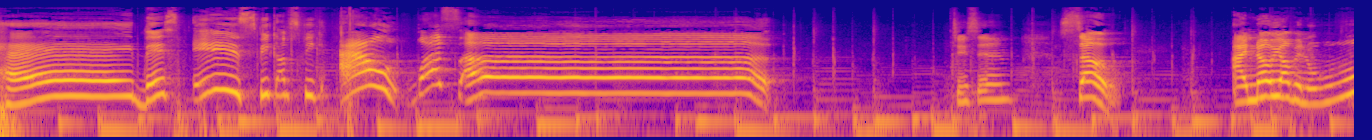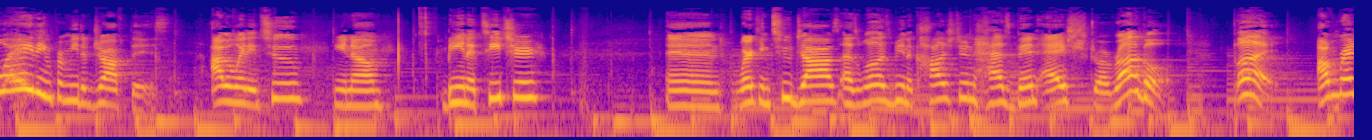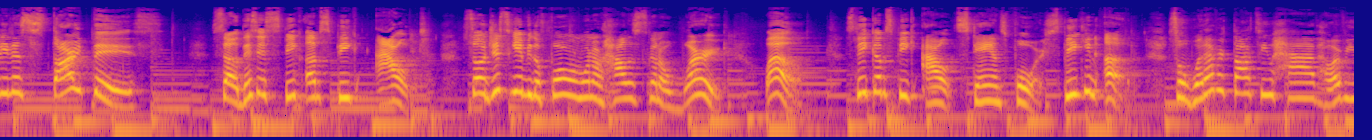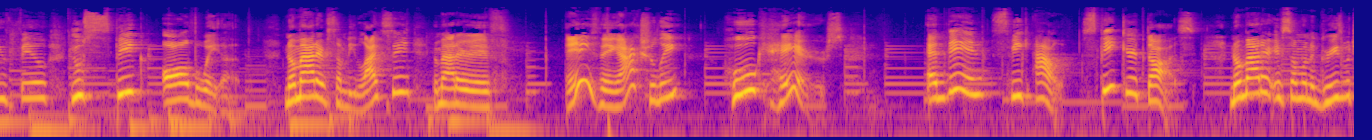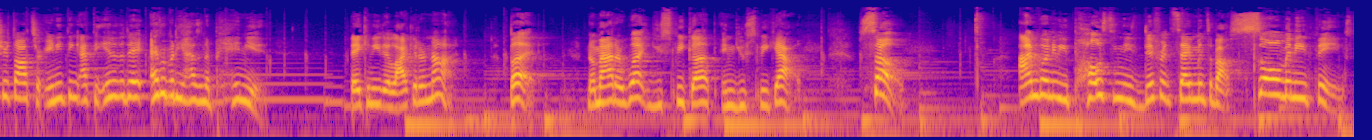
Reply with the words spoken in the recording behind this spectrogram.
Hey, this is Speak Up, Speak Out. What's up? Too soon? So, I know y'all been waiting for me to drop this. I've been waiting too, you know, being a teacher and working two jobs as well as being a college student has been a struggle. But I'm ready to start this. So, this is Speak Up, Speak Out. So, just to give you the 411 on how this is gonna work. Well, Speak Up, Speak Out stands for speaking up. So, whatever thoughts you have, however you feel, you speak all the way up. No matter if somebody likes it, no matter if anything actually, who cares? And then speak out. Speak your thoughts. No matter if someone agrees with your thoughts or anything, at the end of the day, everybody has an opinion. They can either like it or not. But no matter what, you speak up and you speak out. So, I'm going to be posting these different segments about so many things.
